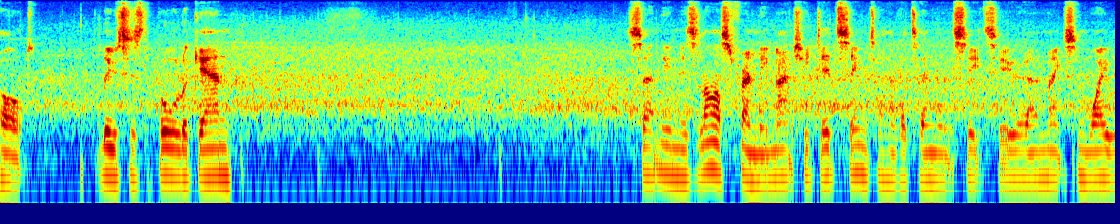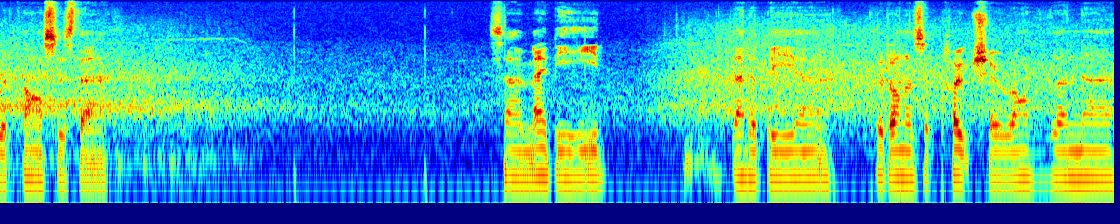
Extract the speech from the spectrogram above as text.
Rolt loses the ball again. Certainly in his last friendly match he did seem to have a tendency to uh, make some wayward passes there. So maybe he'd better be uh, put on as a poacher rather than uh,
